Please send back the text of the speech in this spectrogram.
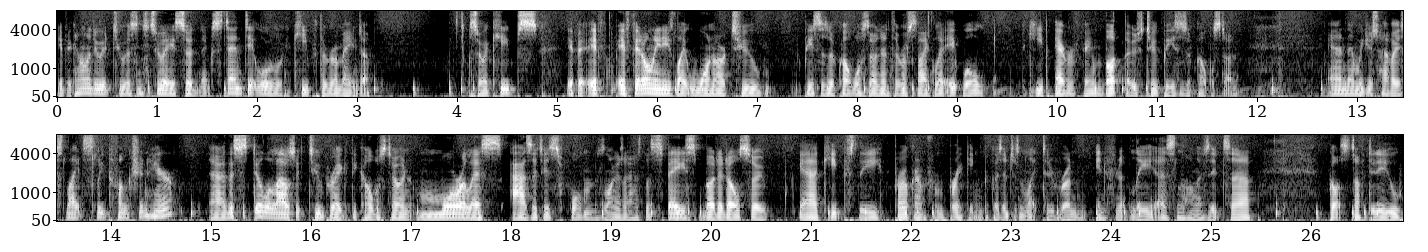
If it can't do it to a, to a certain extent, it will keep the remainder. So it keeps, if it, if, if it only needs like one or two pieces of cobblestone into the recycler, it will keep everything but those two pieces of cobblestone. And then we just have a slight sleep function here. Uh, this still allows it to break the cobblestone more or less as it is formed as long as it has the space, but it also yeah, keeps the program from breaking because it doesn't like to run infinitely as long as it's uh, got stuff to do.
